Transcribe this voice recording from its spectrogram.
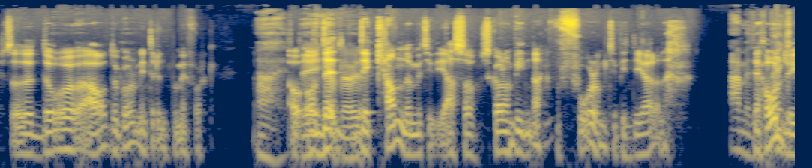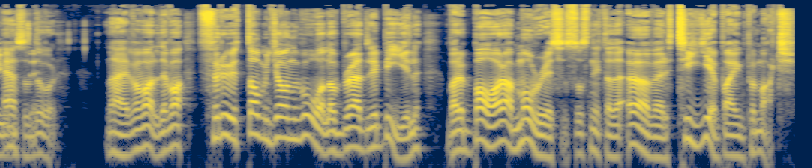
så då, ja, då går de inte runt på mer folk. Nej, Och, är och det, det kan de ju typ, alltså, ska de vinna får de typ inte göra det. Nej, men det deras håller ju är inte. så dåligt. Nej, vad var det? Det var, förutom John Wall och Bradley Beal, var det bara Morris som snittade över 10 poäng per match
